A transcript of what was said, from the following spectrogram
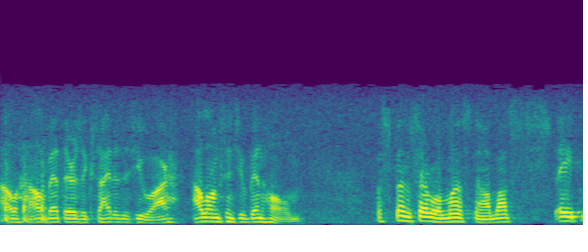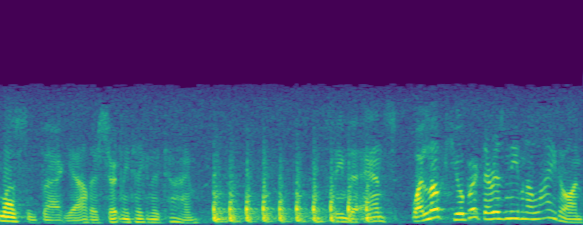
I'll, I'll bet they're as excited as you are. How long since you've been home? It's been several months now, about eight months, in fact. Yeah, they're certainly taking their time. Don't seem to answer. Why, look, Hubert, there isn't even a light on.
